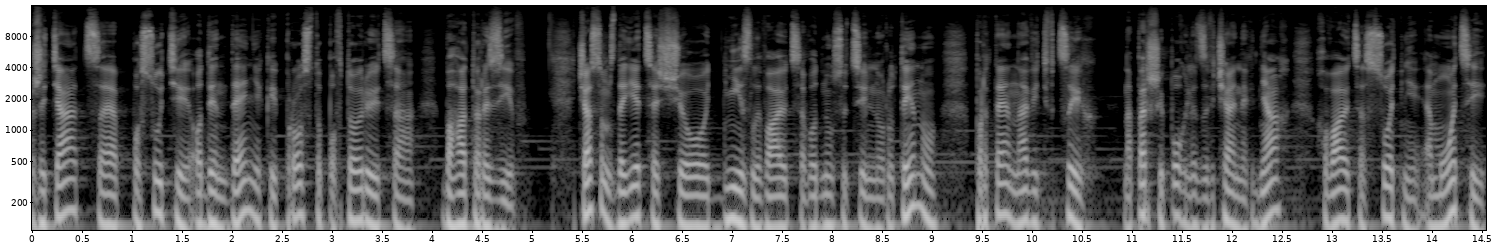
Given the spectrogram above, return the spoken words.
Життя це по суті один день, який просто повторюється багато разів. Часом здається, що дні зливаються в одну суцільну рутину, проте навіть в цих, на перший погляд, звичайних днях ховаються сотні емоцій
